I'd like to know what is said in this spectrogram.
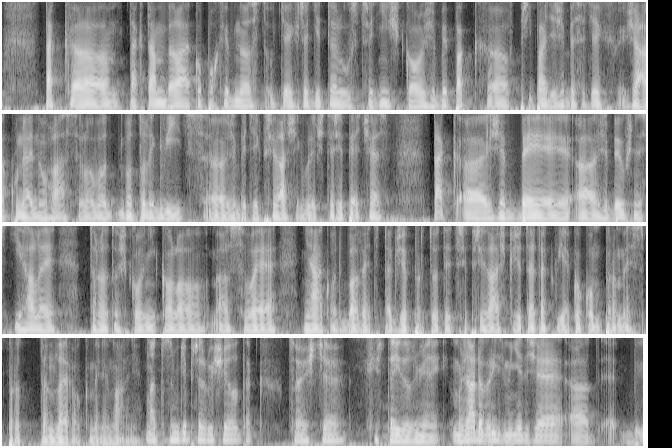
tak, uh, tak tam byla jako pochybnost u těch ředitelů středních škol, že by pak uh, v případě, že by se těch žáků najednou hlásilo o, o tolik víc, uh, že by těch přihlášek byly 4, 5, 6, tak že by, že by už nestíhali tohleto školní kolo svoje nějak odbavit. Takže proto ty tři přihlášky, že to je takový jako kompromis pro tenhle rok minimálně. Na to jsem tě přerušil, tak co ještě chystají za změny? Možná dobrý zmínit, že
